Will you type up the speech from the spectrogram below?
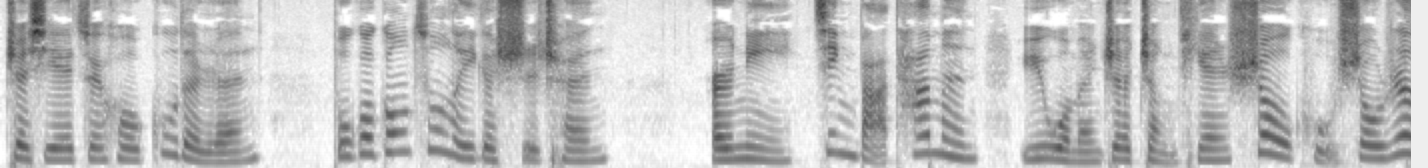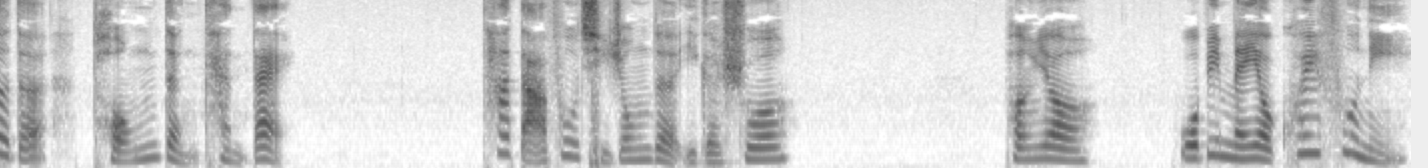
这些最后雇的人，不过工作了一个时辰，而你竟把他们与我们这整天受苦受热的同等看待。”他答复其中的一个说：“朋友，我并没有亏负你。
